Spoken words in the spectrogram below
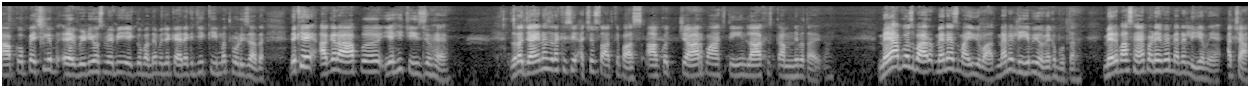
आपको पिछले वीडियोस में भी एक दो बंदे मुझे कह रहे हैं कि जी, कीमत थोड़ी ज़्यादा। देखिए, अगर आप यही चीज़ जो है, ज़रा जाए ना ज़रा किसी अच्छे उस्ताद के पास, आपको चार, पाँच, तीन लाख कम नहीं बताएगा। मैं आपको इस बार मैंने आजमाई हुई बात मैंने लिए भी हुए हैं कबूतर। मेरे पास हैं पड़े हुए मैंने लिए हुए हैं। अच्छा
